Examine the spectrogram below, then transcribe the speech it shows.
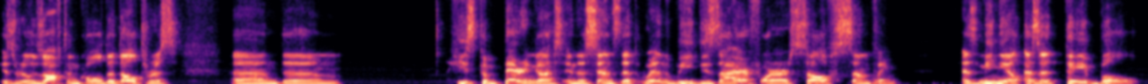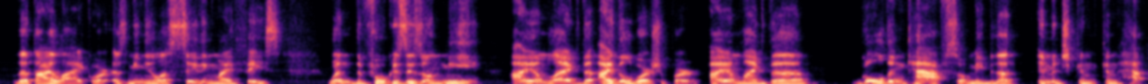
Israel is often called adulterous. And um, he's comparing us in the sense that when we desire for ourselves something, as menial as a table that I like, or as menial as saving my face. When the focus is on me, I am like the idol worshiper. I am like the golden calf. So maybe that image can can ha-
